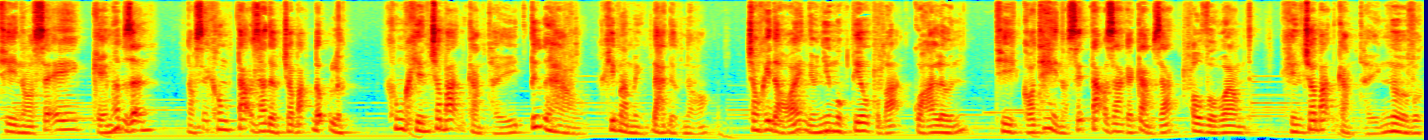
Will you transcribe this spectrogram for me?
thì nó sẽ kém hấp dẫn nó sẽ không tạo ra được cho bạn động lực không khiến cho bạn cảm thấy tự hào khi mà mình đạt được nó. Trong khi đó ấy, nếu như mục tiêu của bạn quá lớn thì có thể nó sẽ tạo ra cái cảm giác overwhelmed khiến cho bạn cảm thấy ngờ vực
